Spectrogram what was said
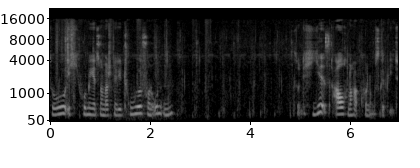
So, ich hole mir jetzt nochmal schnell die Truhe von unten. So, und hier ist auch noch Erkundungsgebiet.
